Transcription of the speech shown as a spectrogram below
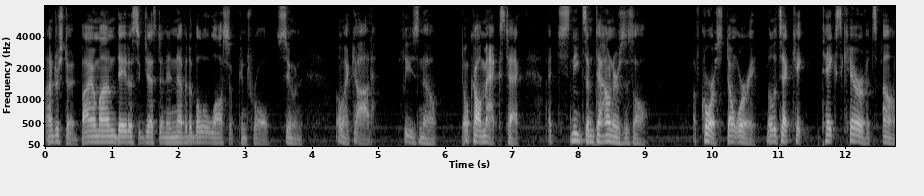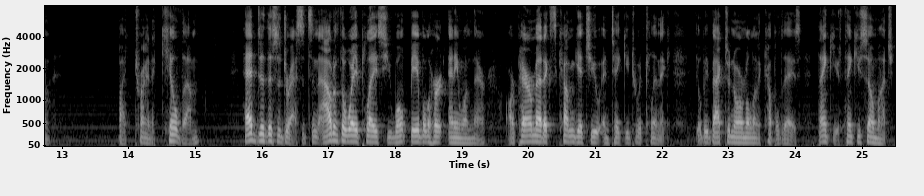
Understood. Biomon data suggest an inevitable loss of control. Soon. Oh my god. Please no. Don't call MaxTac. I just need some downers is all. Of course, don't worry. Militech takes care of its own. By trying to kill them. Head to this address. It's an out-of-the-way place. You won't be able to hurt anyone there. Our paramedics come get you and take you to a clinic. You'll be back to normal in a couple days. Thank you. Thank you so much.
